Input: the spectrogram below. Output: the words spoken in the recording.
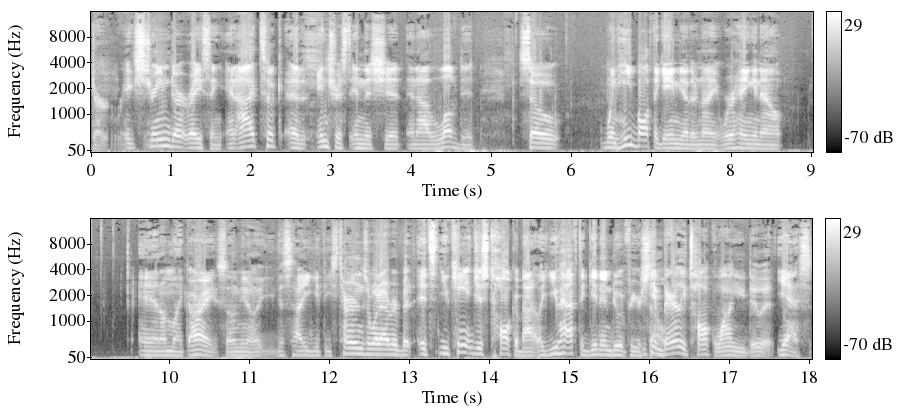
dirt racing. extreme dirt racing. And i took an interest in this shit and i loved it. So when he bought the game the other night we're hanging out and i'm like all right so you know this is how you get these turns or whatever but it's you can't just talk about it like you have to get into it for yourself. You can barely talk while you do it. yes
